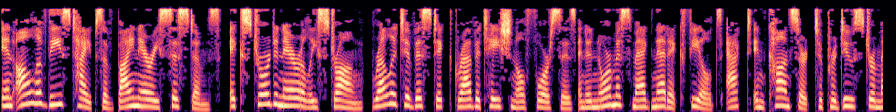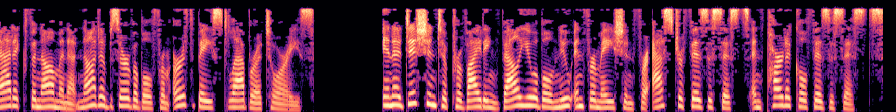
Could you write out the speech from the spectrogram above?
In all of these types of binary systems, extraordinarily strong, relativistic gravitational forces and enormous magnetic fields act in concert to produce dramatic phenomena not observable from Earth-based laboratories. In addition to providing valuable new information for astrophysicists and particle physicists,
